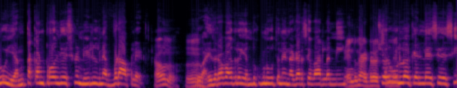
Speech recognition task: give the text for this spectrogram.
నువ్వు ఎంత కంట్రోల్ చేసినా నీళ్ళని ఎవ్వడు ఆపలేడు. అవును. నువ్వు హైదరాబాద్లో ఎందుకు మునుగుతున్నాయి నగర శివార్లన్నీ? చెరువుల్లోకి వెళ్ళేసేసి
